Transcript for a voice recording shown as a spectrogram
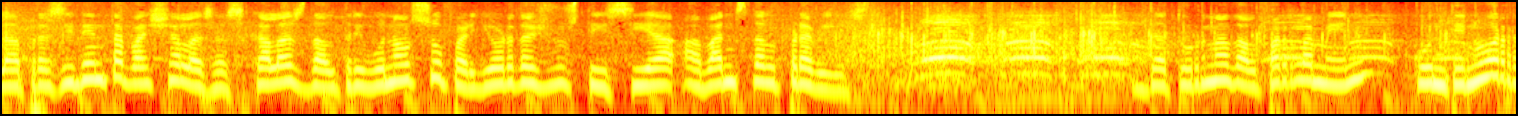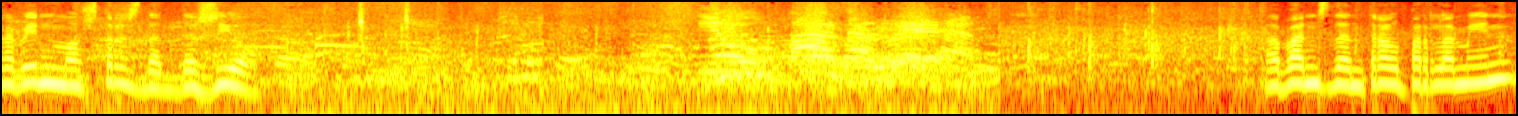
La presidenta baixa les escales del Tribunal Superior de Justícia abans del previst. De tornada al Parlament, continua rebent mostres d'adhesió. Abans d'entrar al Parlament,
